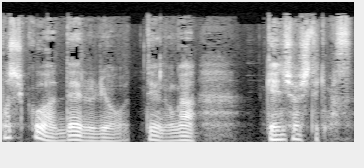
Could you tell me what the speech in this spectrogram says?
もしくは出る量っていうのが減少してきます。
